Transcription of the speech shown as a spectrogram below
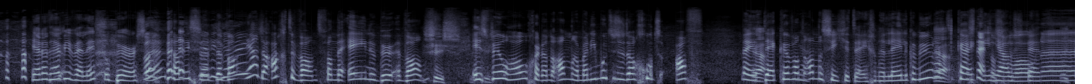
ja, dat heb je wel eens op beurzen. Dan is de, de, ja, de achterwand van de ene wand precies, precies. is veel hoger dan de andere. Maar die moeten ze dan goed af nee, ja. dekken, want ja. anders zit je tegen een lelijke muur aan te kijken in jouw gewoon, stand. Uh,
